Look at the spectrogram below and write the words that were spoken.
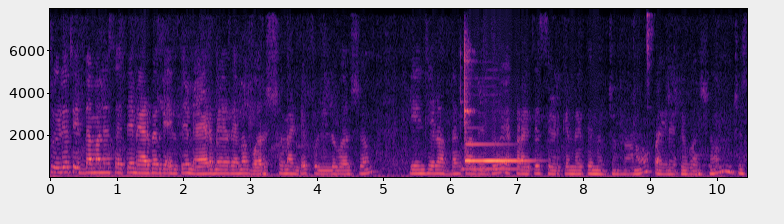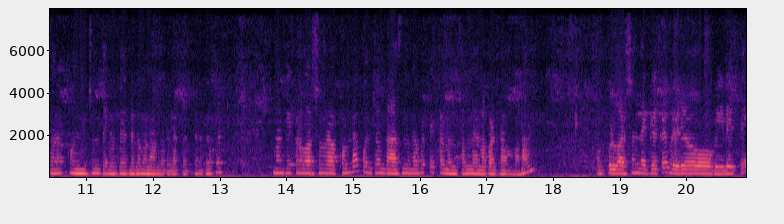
ఫ్రెండ్స్ వీడియో తీద్దామనేసి అయితే మేడ మీదకి వెళ్తే మేడ మీదేమో వర్షం అంటే ఫుల్ వర్షం. ఏం చేయాలో అర్థం కాలేదు. ఎక్కడైతే సైడ్ కింద అయితే నిల్చున్నాను పైన అయితే వర్షం. చూసారా? కొంచెం తెలివితేటలుగా మన అందరిలా పెట్టారు కాబట్టి మనకి ఇక్కడ వర్షం రాకుండా కొంచెం కాసింది కాబట్టి ఇక్కడ నుంచం నిలబడ్డాం మనం. ఇప్పుడు వర్షం తగ్గాక వీడియో వీలైతే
